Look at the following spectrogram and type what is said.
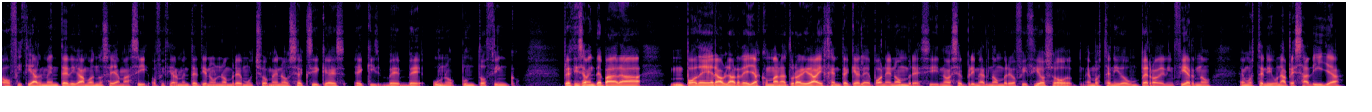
oficialmente, digamos, no se llama así. Oficialmente tiene un nombre mucho menos sexy que es XBB1.5. Precisamente para mm, poder hablar de ellas con más naturalidad hay gente que le pone nombres y no es el primer nombre oficioso. Hemos tenido un perro del infierno, hemos tenido una pesadilla,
